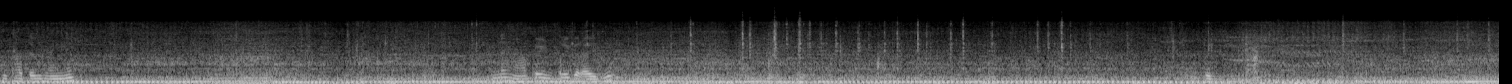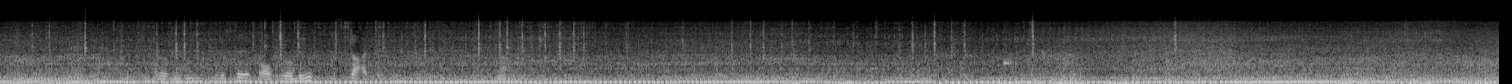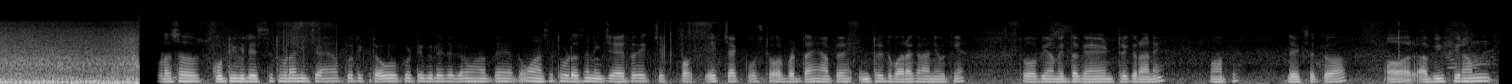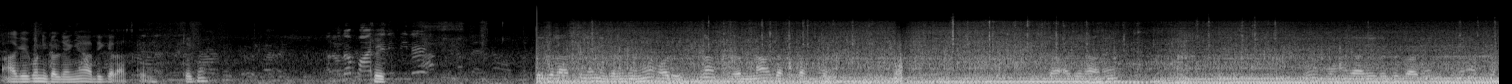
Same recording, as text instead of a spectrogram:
दिखाते हुए जाएँगे। हमने यहाँ पे एंट्री कराई थी। और अभी हम ऑफ़ रोडिंग स्टार्ट थोड़ा सा स्कूटी विलेज से थोड़ा नीचे आया, आपको दिख रहा होगा स्कूटी विलेज अगर वहाँ पे है तो वहाँ से थोड़ा सा नीचे आए तो एक चेक पोस्ट एक चेक पोस्ट और बढ़ता है, यहाँ पे एंट्री दोबारा करानी होती है। तो अभी हम इधर गए हैं एंट्री कराने, वहाँ पे, देख सकते हो आप। और अभी फिर हम आगे को निकल जाएँगे आधी क्लास के लिए, ठीक है? ठीक। आधी क्लास के लिए निकल गए हैं और इतना खतरनाक रास्ता है। आगे जा रहे हैं। वहाँ जा रही है गाड़ियाँ आपको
